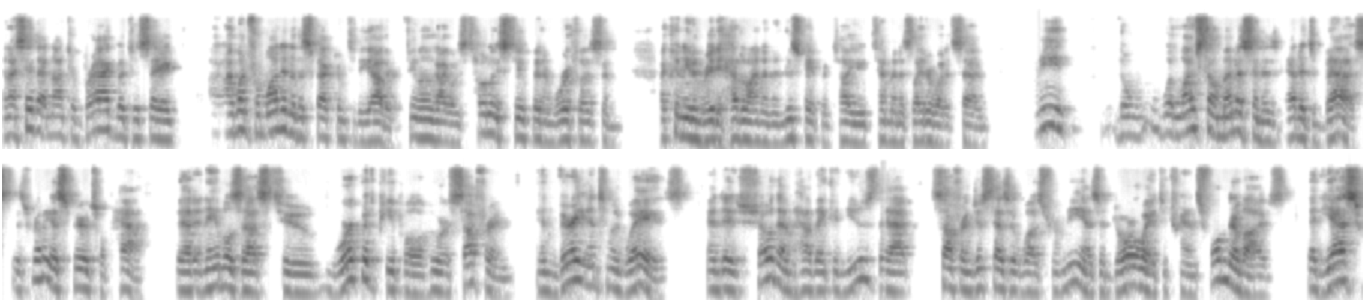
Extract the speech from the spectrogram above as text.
And I say that not to brag, but to say I went from one end of the spectrum to the other, feeling like I was totally stupid and worthless. And I couldn't even read a headline in a newspaper and tell you 10 minutes later what it said. For me, the, what lifestyle medicine is at its best is really a spiritual path that enables us to work with people who are suffering in very intimate ways and to show them how they can use that suffering, just as it was for me, as a doorway to transform their lives. That yes,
